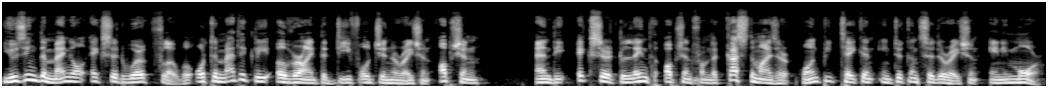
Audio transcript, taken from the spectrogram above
Using the manual excerpt workflow will automatically override the default generation option, and the excerpt length option from the customizer won't be taken into consideration anymore.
